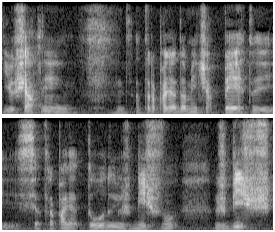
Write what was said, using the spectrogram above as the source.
E o Chaplin atrapalhadamente aperta e se atrapalha todo, e os bichos, os bichos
